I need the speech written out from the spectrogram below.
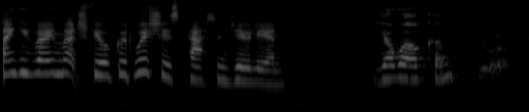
Thank you very much for your good wishes, Pat and Julian. You're welcome. You're welcome.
